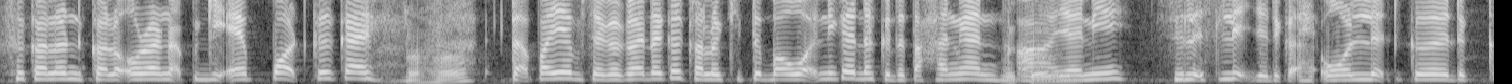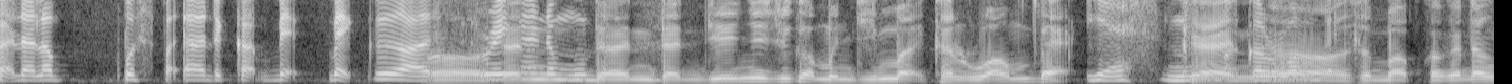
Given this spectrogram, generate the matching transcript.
So kalau kalau orang nak pergi airport ke kan Aha. Tak payah macam kadang-kadang kan Kalau kita bawa ni kan Dah kena tahan kan Betul. Ah, Yang ni selit-selit je Dekat wallet ke Dekat dalam purse, ah, Dekat bag-bag ke ah, Ah, Ringan dan, dan dan dan dianya juga menjimatkan ruang beg. Yes kan Menyebabkan ruang ha, bag. sebab kadang-kadang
